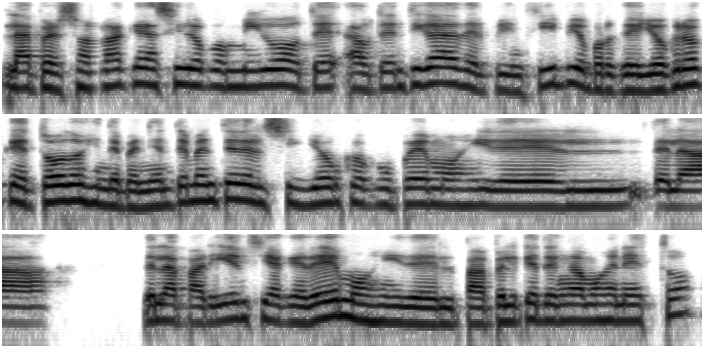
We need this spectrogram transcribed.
la persona que ha sido conmigo auténtica desde el principio, porque yo creo que todos, independientemente del sillón que ocupemos y de, la, de la apariencia que demos y del papel que tengamos en esto,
